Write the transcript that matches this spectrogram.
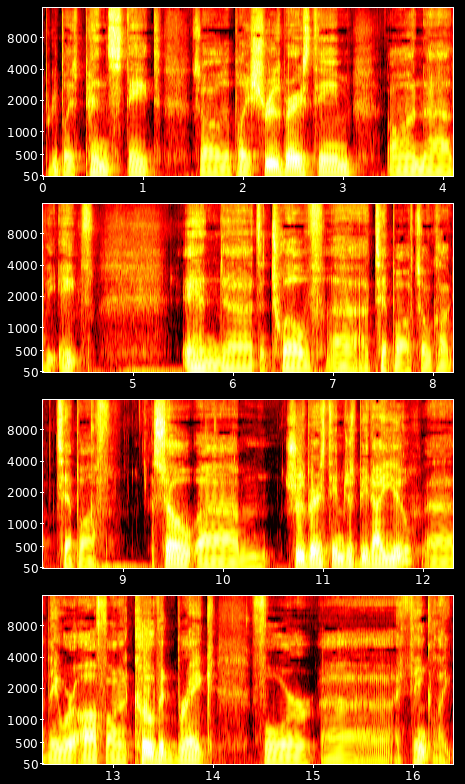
Purdue plays Penn State, so they play Shrewsberry's team on uh, the eighth, and uh, it's a twelve uh, tip off, twelve o'clock tip off. So um, Shrewsberry's team just beat IU. Uh, they were off on a COVID break for uh, I think like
